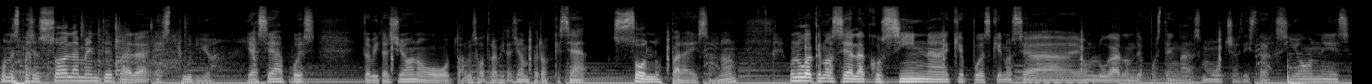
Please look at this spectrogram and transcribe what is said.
Un espacio solamente para estudio, ya sea pues tu habitación o tal vez otra habitación, pero que sea solo para eso, ¿no? Un lugar que no sea la cocina, que pues que no sea un lugar donde pues tengas muchas distracciones,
